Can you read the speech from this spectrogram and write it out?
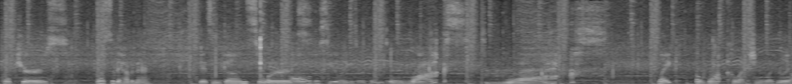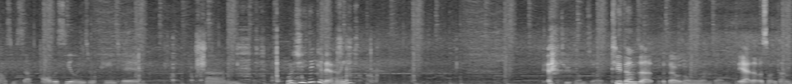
sculptures. What else did they have in there? They had some guns, swords, All the ceilings are painted. rocks. Rocks. Like a rock collection of like really awesome stuff. All the ceilings were painted. Um, what did you think of it, honey? Two thumbs up. Two thumbs up. But that was only one thumb. Yeah, that was one thumb.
